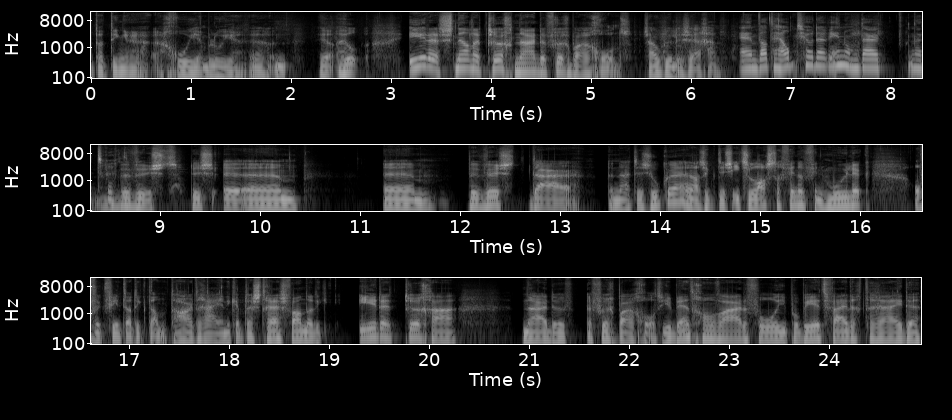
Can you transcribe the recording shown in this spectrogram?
dat dingen groeien en bloeien. Heel, heel, eerder sneller terug naar de vruchtbare grond, zou ik willen zeggen. En wat helpt jou daarin om daar naar terug te Bewust. Dus ehm, bewust daar naar te zoeken. En als ik dus iets lastig vind of vind het moeilijk, of ik vind dat ik dan te hard rij en ik heb daar stress van, dat ik eerder terug ga naar de vruchtbare grond. Je bent gewoon waardevol, je probeert veilig te rijden.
